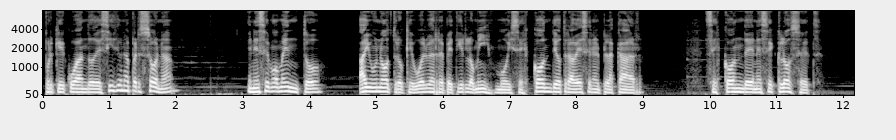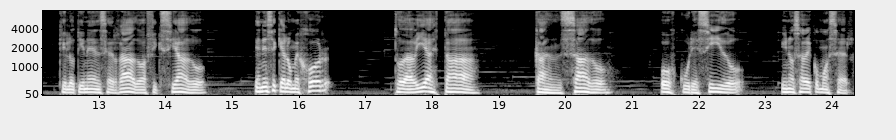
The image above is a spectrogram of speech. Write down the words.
Porque cuando decís de una persona, en ese momento hay un otro que vuelve a repetir lo mismo y se esconde otra vez en el placar, se esconde en ese closet que lo tiene encerrado, asfixiado, en ese que a lo mejor todavía está cansado, oscurecido y no sabe cómo hacer.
